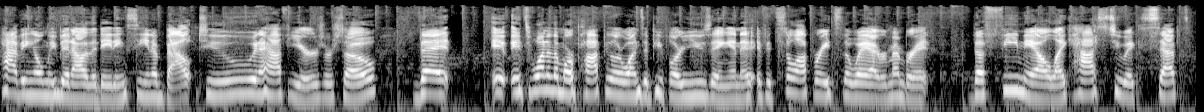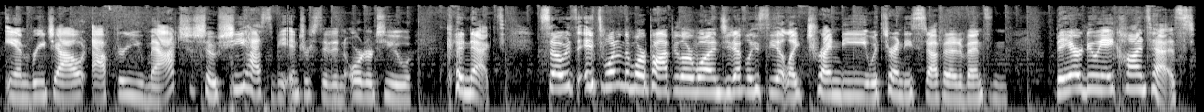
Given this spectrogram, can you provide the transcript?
having only been out of the dating scene about two and a half years or so, that it, it's one of the more popular ones that people are using. And if it still operates the way I remember it, the female like has to accept and reach out after you match. So she has to be interested in order to connect. So it's it's one of the more popular ones. You definitely see it like trendy with trendy stuff at events and they are doing a contest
